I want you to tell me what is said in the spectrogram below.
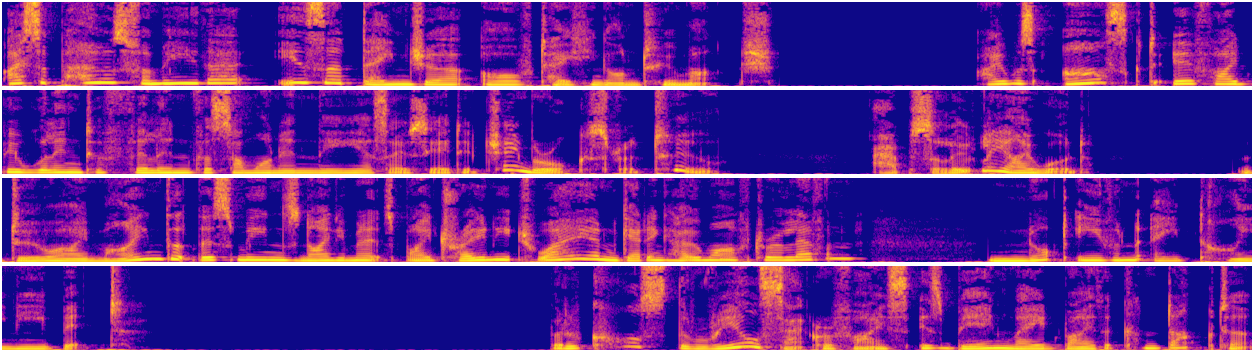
I suppose for me there is a danger of taking on too much. I was asked if I'd be willing to fill in for someone in the Associated Chamber Orchestra too. Absolutely, I would. Do I mind that this means 90 minutes by train each way and getting home after 11? Not even a tiny bit. But of course, the real sacrifice is being made by the conductor,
